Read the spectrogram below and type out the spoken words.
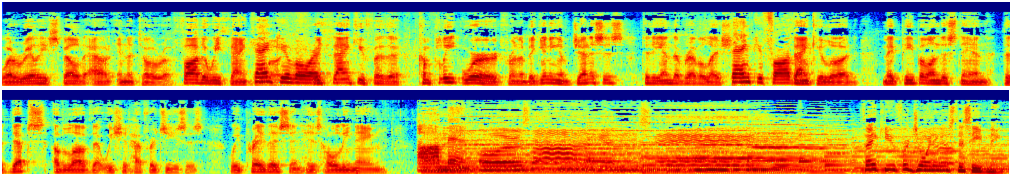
were really spelled out in the Torah. Father, we thank you. Thank Lord. you, Lord. We thank you for the complete word from the beginning of Genesis to the end of Revelation. Thank you, Father. Thank you, Lord. May people understand the depths of love that we should have for Jesus. We pray this in his holy name. Amen. For Zion's. Thank you for joining us this evening.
